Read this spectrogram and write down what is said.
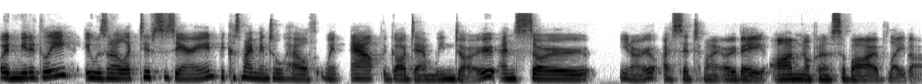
Admittedly, it was an elective cesarean because my mental health went out the goddamn window. And so, you know, I said to my OB, I'm not going to survive labor.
